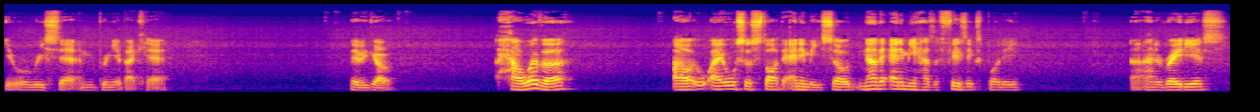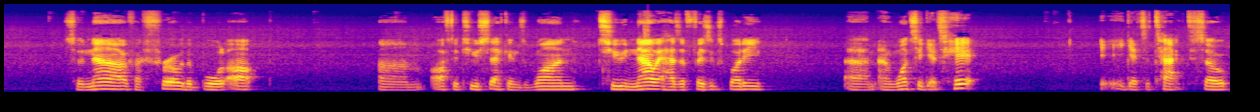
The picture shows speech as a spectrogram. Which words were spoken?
it will reset and bring it back here. There we go. However I'll, I also start the enemy. So now the enemy has a physics body uh, and a radius. So now if I throw the ball up um, after two seconds one two now it has a physics body. Um, and once it gets hit it gets attacked. So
